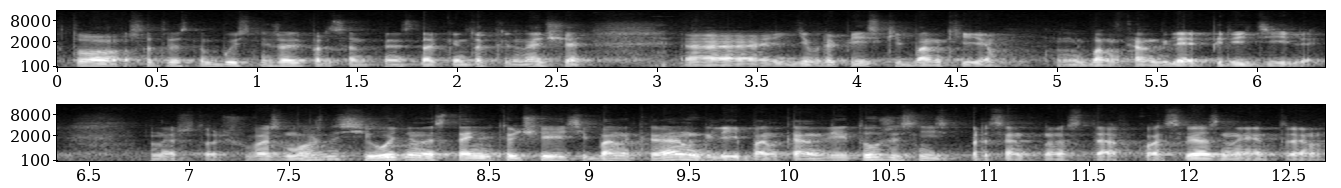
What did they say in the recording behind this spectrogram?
кто, соответственно, будет снижать процентные ставки. Но так или иначе, э, европейские банки Банк Англии опередили. Ну что ж, возможно, сегодня настанет очередь и Банка Англии, и Банк Англии тоже снизит процентную ставку. А связано это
